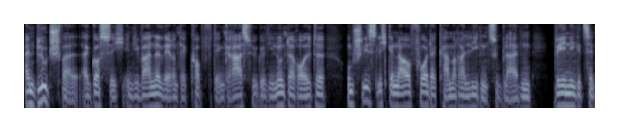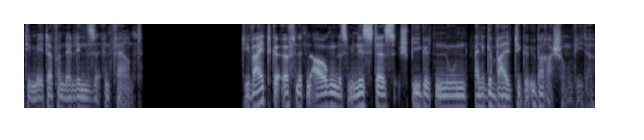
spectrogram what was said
ein Blutschwall ergoss sich in die Wanne, während der Kopf den Grashügel hinunterrollte, um schließlich genau vor der Kamera liegen zu bleiben, wenige Zentimeter von der Linse entfernt. Die weit geöffneten Augen des Ministers spiegelten nun eine gewaltige Überraschung wider.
